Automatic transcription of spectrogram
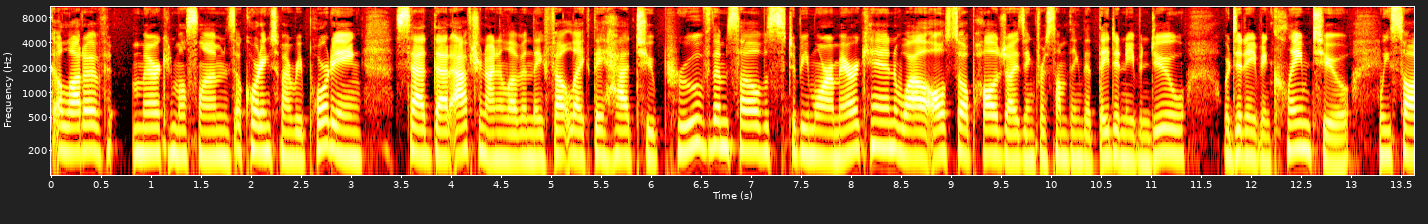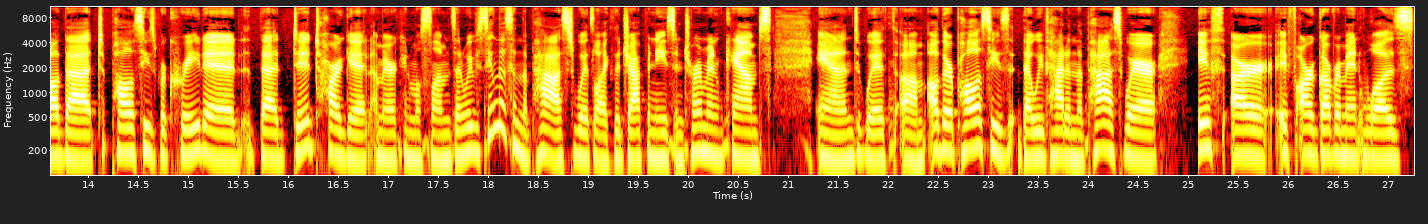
A lot of American Muslims, according to my reporting, said that after 9 11, they felt like they had to prove themselves to be more American while also apologizing for something that they didn't even do or didn't even claim to. We saw that policies were created that did target American Muslims. And we've seen this in the past with like the Japanese internment camps and with um, other policies that we've had in the past where if our if our government was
